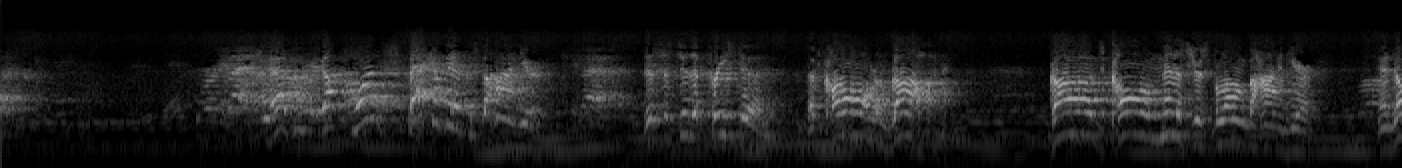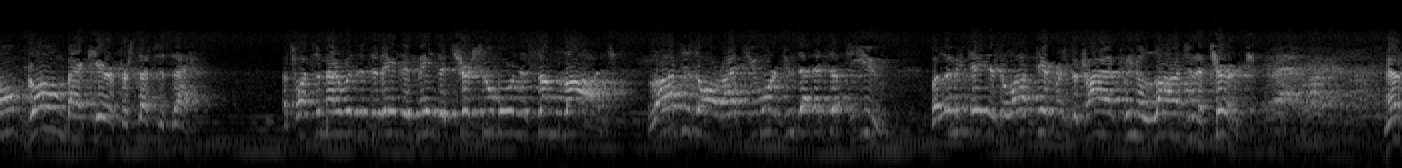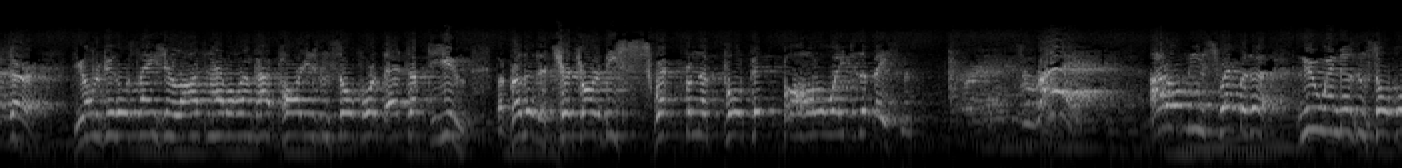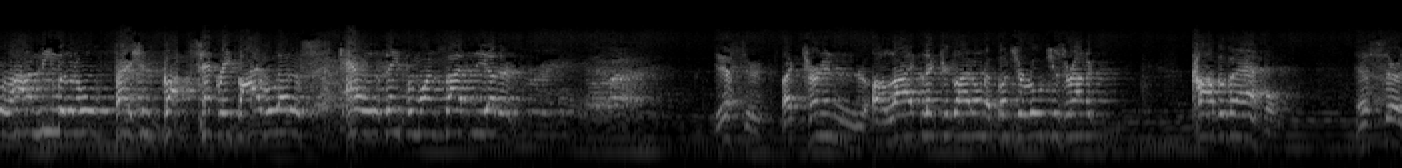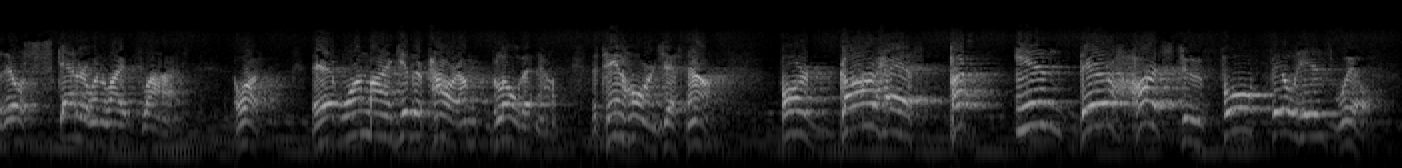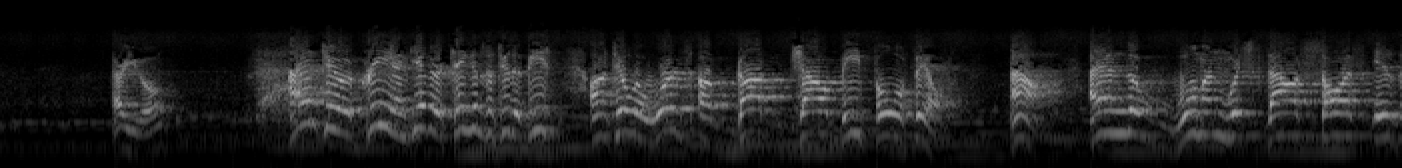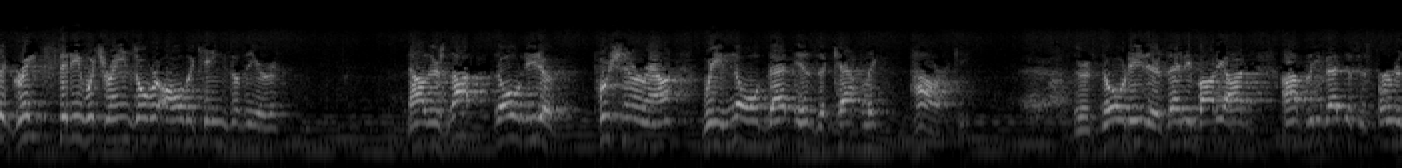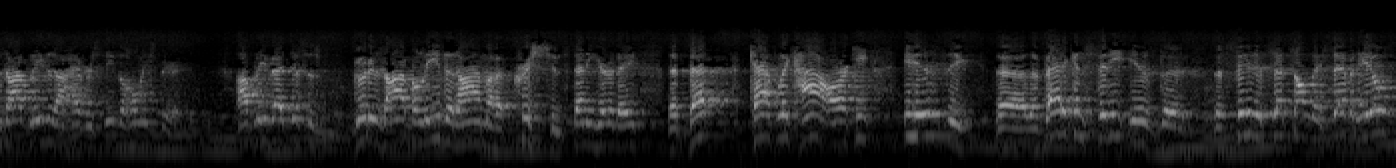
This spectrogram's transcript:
He hasn't got one speck of business behind here. This is to the priesthood, the call of God. God's called ministers belong behind here. And don't belong back here for such as that. That's what's the matter with it today. They've made the church no more than some lodge. Lodge is all right. If you want to do that, that's up to you. But let me tell you, there's a lot of difference between a lodge and a church. No, sir. You want to do those things in your lodge and have all them kind of parties and so forth, that's up to you. But, brother, the church ought to be swept from the pulpit all the way to the basement. Right. I don't mean swept with the new windows and so forth. I mean with an old-fashioned God-sent revival. that'll carry the thing from one side to the other. Yes, sir. Like turning a light, electric light on a bunch of roaches around a cob of an apple. Yes, sir. They'll scatter when the light flies. What? They have one mind, give their power. I'm below that now. The ten horns, yes. Now, for God has put in their hearts to fulfill His will. There you go. And to agree and give their kingdoms unto the beast until the words of God shall be fulfilled. Now, and the woman which thou sawest is the great city which reigns over all the kings of the earth. Now, there's not no need of pushing around. We know that is the Catholic hierarchy. There's no need, there's anybody. I, I believe that just as firm as I believe that I have received the Holy Spirit. I believe that just as good as I believe that I'm a Christian standing here today, that that Catholic hierarchy is the, the, the Vatican City is the, the city that sits on the seven hills.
